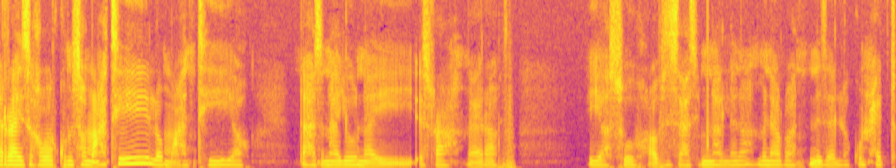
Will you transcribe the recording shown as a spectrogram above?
ሕራይ ዝኸበርኩም ሰማዕቲ ሎማዓንቲ ያው ዳሓዝናዮ ናይ እስራ ምዕራፍ እያሱ ኣብዚ ዛዚምና ኣለና ምናልባት ንዘለኩም ሕቶ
